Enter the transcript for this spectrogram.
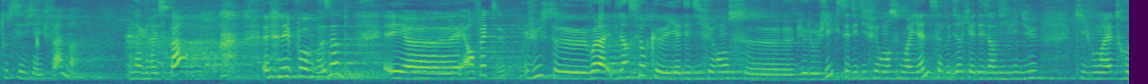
toutes ces vieilles femmes, n'agressent pas les pauvres hommes. Et euh, en fait, juste, euh, voilà, bien sûr qu'il y a des différences euh, biologiques, c'est des différences moyennes, ça veut dire qu'il y a des individus qui vont être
